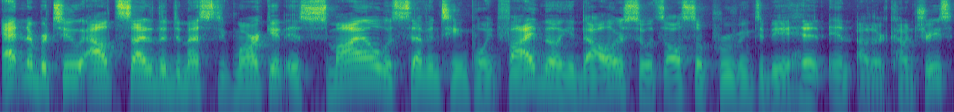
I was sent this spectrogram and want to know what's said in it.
At number two, outside of the domestic market, is Smile with $17.5 million, so it's also proving to be a hit in other countries.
